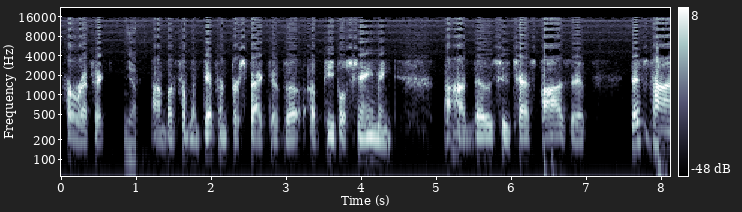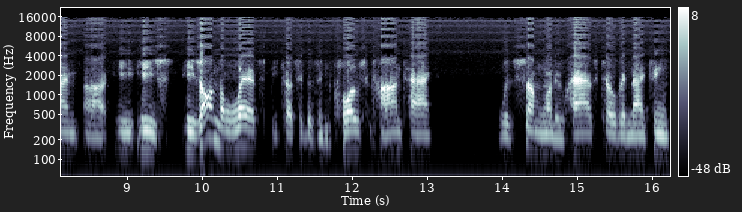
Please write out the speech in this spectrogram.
horrific. Yep. Uh, but from a different perspective of, of people shaming uh, those who test positive. This time, uh, he, he's he's on the list because he was in close contact with someone who has COVID nineteen,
